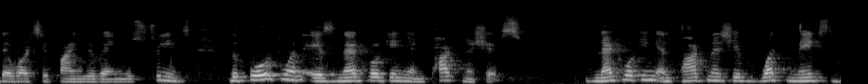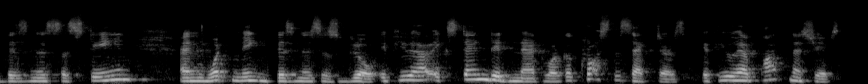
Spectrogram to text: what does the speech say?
diversifying revenue streams. The fourth one is networking and partnerships. Networking and partnership, what makes business sustain and what make businesses grow. If you have extended network across the sectors, if you have partnerships,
